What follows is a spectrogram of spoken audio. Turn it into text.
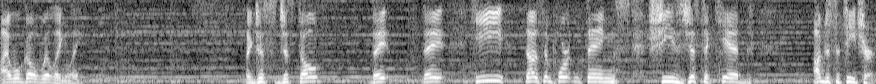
I will go willingly. Like just just don't they they he does important things. She's just a kid. I'm just a teacher.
